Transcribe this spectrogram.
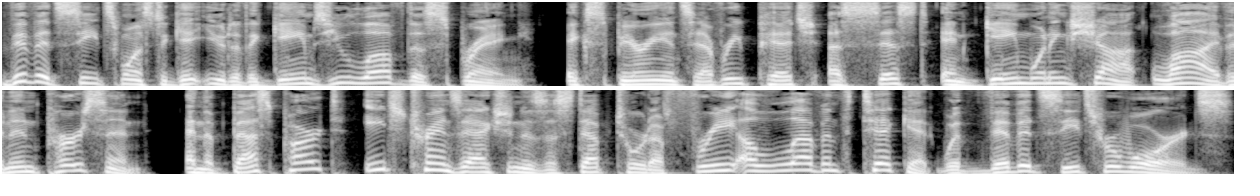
Vivid Seats wants to get you to the games you love this spring. Experience every pitch, assist, and game winning shot live and in person. And the best part? Each transaction is a step toward a free 11th ticket with Vivid Seats rewards.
